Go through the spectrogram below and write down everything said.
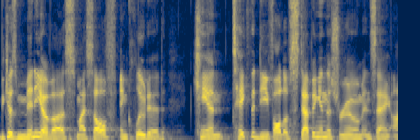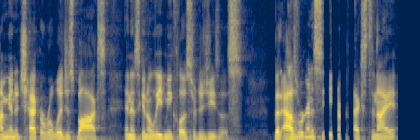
Because many of us, myself included, can take the default of stepping in this room and saying, I'm going to check a religious box and it's going to lead me closer to Jesus. But as we're going to see in our text tonight,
